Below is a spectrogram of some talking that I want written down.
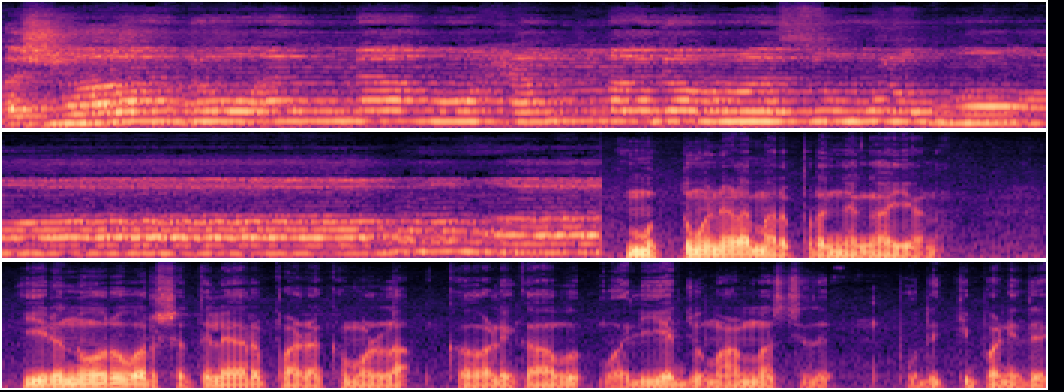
أشهد أن محمدا رسول الله മുത്തുമണികളെ മലപ്പുറം ചങ്ങായിയാണ് ഇരുന്നൂറ് വർഷത്തിലേറെ പഴക്കമുള്ള കാളികാവ് വലിയ ജുമാ മസ്ജിദ് പുതുക്കി പണിത്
